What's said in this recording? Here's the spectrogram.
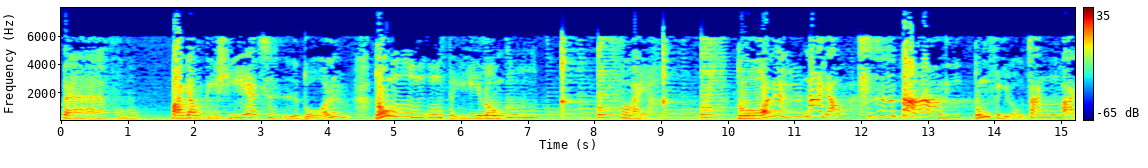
白虎，不要的写字多路东飞龙。父爱呀，多路哪有是大理？东飞龙站外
